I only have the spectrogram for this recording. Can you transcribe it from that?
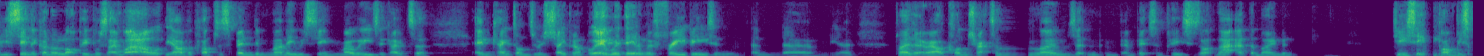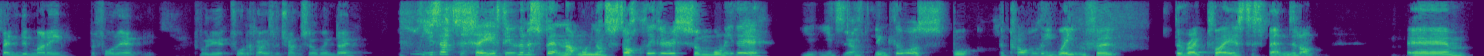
you've seen the kind of a lot of people saying, "Well, you know, other clubs are spending money." We've seen Mo Eisa go to MK Dons, who is shaping up. We're, we're dealing with freebies and and um, you know players that are out contract and loans and, and, bits and pieces like that at the moment. Do you see Pompey spending money before the before the, before the close of the transfer window? You'd have to say if they were going to spend that money on Stockley, there is some money there. You'd, yeah. you'd think there was, but they're probably waiting for the right players to spend it on. Um,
